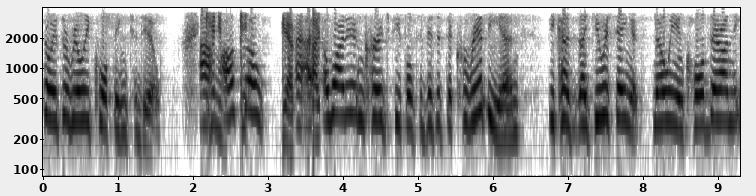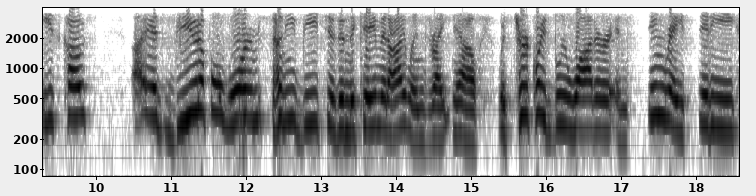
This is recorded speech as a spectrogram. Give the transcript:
so it's a really cool thing to do. Uh, Can you- also, yeah, I, I, I want to encourage people to visit the Caribbean because, like you were saying, it's snowy and cold there on the East Coast. Uh, it's beautiful, warm, sunny beaches in the Cayman Islands right now with turquoise blue water and Stingray City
